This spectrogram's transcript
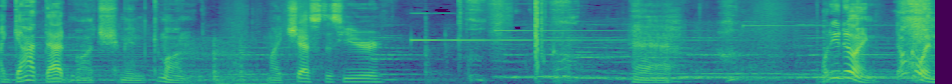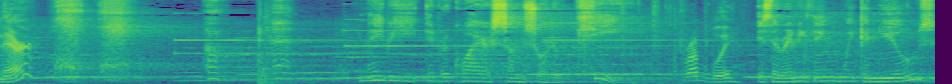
I got that much. I mean, come on. My chest is here. What are you doing? Don't go in there. Oh, Maybe it requires some sort of key. Probably. Is there anything we can use?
